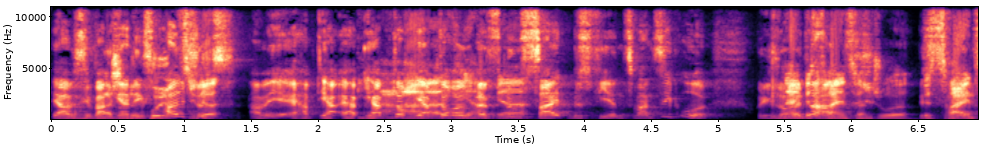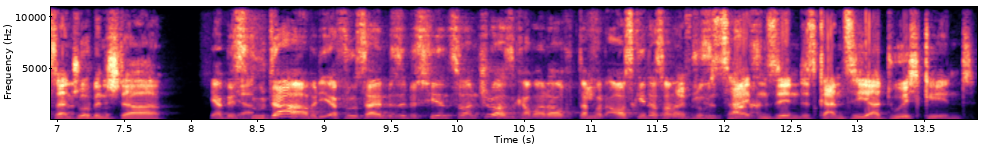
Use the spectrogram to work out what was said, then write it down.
Ja, aber sie machen ja nichts Falsches. Aber ihr habt, ihr, habt, ihr habt doch, ihr habt doch Ja, die haben Öffnungszeiten bis 24 Uhr. Und die Leute nein, bis haben 22 sich- Uhr. Bis 22 Uhr bin ich da. Ja, bist Ja. du da, aber die Öffnungszeiten sind bis 24 Uhr. Also kann man auch davon ausgehen, dass man an Tag Öffnungszeiten sind das ganze Jahr durchgehend.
